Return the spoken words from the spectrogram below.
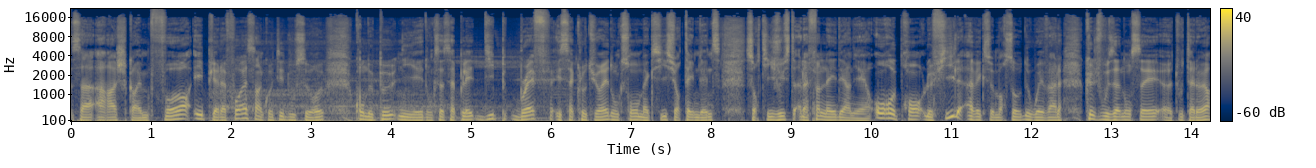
Ça arrache quand même fort et puis à la fois c'est un côté doucereux qu'on ne peut nier. Donc ça s'appelait Deep Breath et ça clôturait donc son maxi sur Time Dance sorti juste à la fin de l'année dernière. On reprend le fil avec ce morceau de Weval que je vous annonçais euh, tout à l'heure.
